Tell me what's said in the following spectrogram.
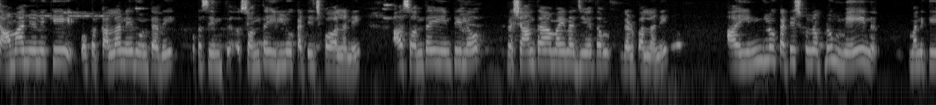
సామాన్యునికి ఒక కళ అనేది ఉంటుంది ఒక సొంత ఇల్లు కట్టించుకోవాలని ఆ సొంత ఇంటిలో ప్రశాంతమైన జీవితం గడపాలని. ఆ ఇండ్లు కట్టించుకున్నప్పుడు మెయిన్ మనకి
